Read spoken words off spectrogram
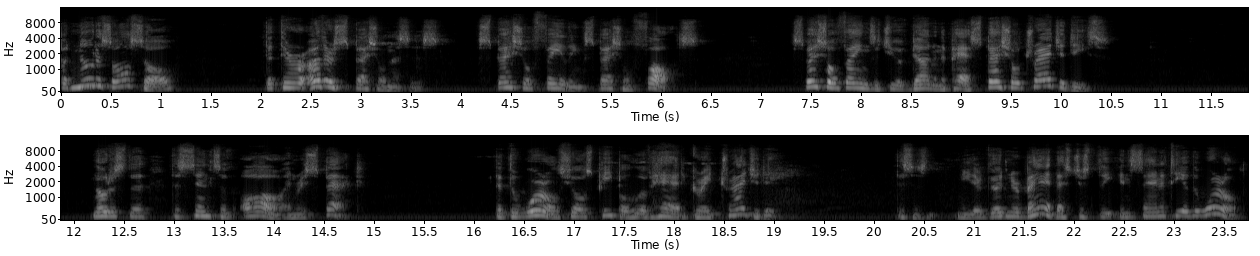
But notice also that there are other specialnesses, special failings, special faults, special things that you have done in the past, special tragedies. Notice the, the sense of awe and respect that the world shows people who have had great tragedy. This is neither good nor bad. That's just the insanity of the world.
